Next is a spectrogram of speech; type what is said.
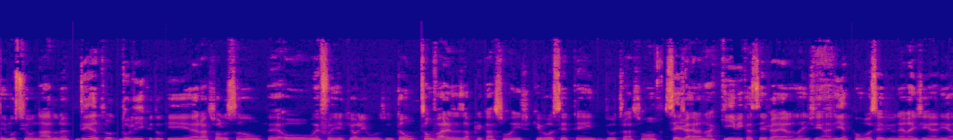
emocionado né? dentro do líquido que era a solução é, ou um efluente oleoso. Então, são várias as aplicações que você tem do ultrassom, seja ela na química, seja ela na engenharia, como você viu, né? Na engenharia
